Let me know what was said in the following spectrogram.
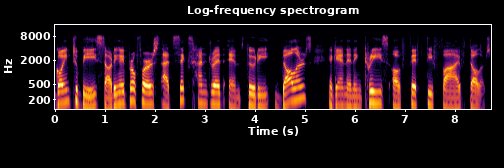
going to be starting April 1st at $630. Again, an increase of $55.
